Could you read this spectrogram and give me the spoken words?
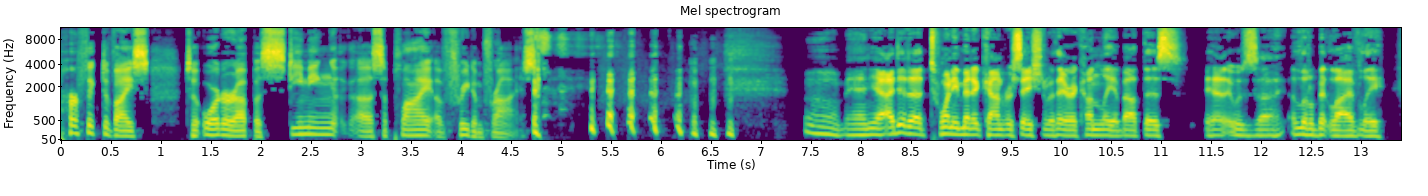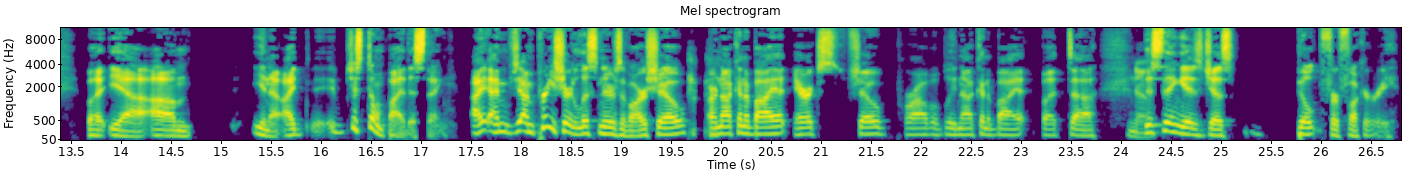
perfect device to order up a steaming uh, supply of freedom fries. Oh man, yeah, I did a 20 minute conversation with Eric Hunley about this. It was uh, a little bit lively, but yeah, um, you know, I just don't buy this thing. I, I'm I'm pretty sure listeners of our show are not going to buy it. Eric's show probably not going to buy it, but uh, No. this thing is just built for fuckery.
